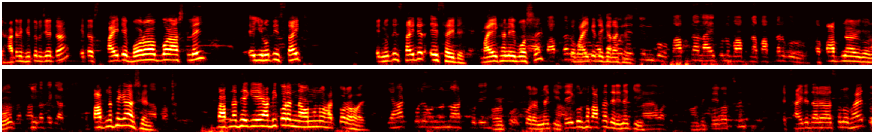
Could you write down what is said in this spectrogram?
হাটের ভিতরে যেটা এটা সাইডে বরাবর আসলেই এই যে নদীর সাইড এই নদীর সাইডের এই সাইডে ভাই এখানেই বসে। তো ভাইকে দেখে রাখেন। চিনবো পাবনা নাই কোনো পাবনা পাবনার গরু। পাবনার গরু। পাবনা থেকে আসি। পাবনা থেকে আসেন? হ্যাঁ, পাবনা থেকে এই হাটই করেন না অন্য হাট করা হয়? এ হাট করে অন্যান্য হাট করে। করেন নাকি? তো এইগুলো সব আপনাদেরই নাকি? হ্যাঁ হ্যাঁ, দেখতেই পাচ্ছেন। এক সাইডে দাঁড়া আসলো ভাই তো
